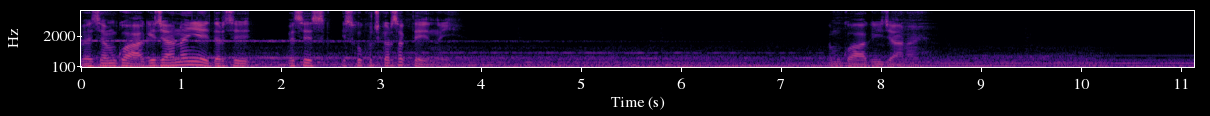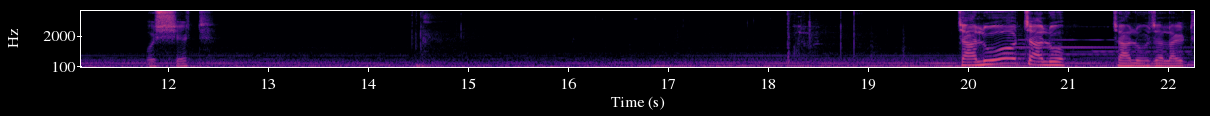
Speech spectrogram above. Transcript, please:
वैसे हमको आगे जाना ही है इधर से वैसे इस, इसको कुछ कर सकते हैं? नहीं। हमको आगे ही जाना है। ओ शिट चालू हो चालू हो। चालू हो, जा लाइट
